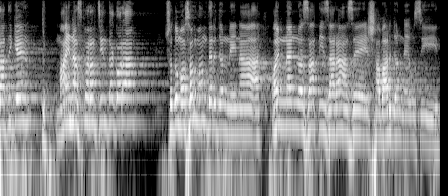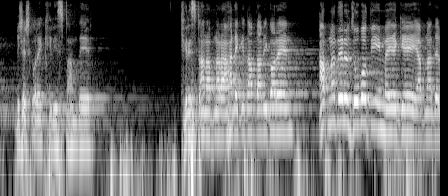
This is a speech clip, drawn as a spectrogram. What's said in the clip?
জাতিকে মাইনাস করার চিন্তা করা শুধু মুসলমানদের জন্যই না, অন্যান্য জাতি যারা আছে সবার জন্য উচিত, বিশেষ করে খ্রিস্টানদের। খ্রিস্টান আপনারা আহলে কিতাব দাবি করেন, আপনাদের যুবতী মেয়েকে, আপনাদের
